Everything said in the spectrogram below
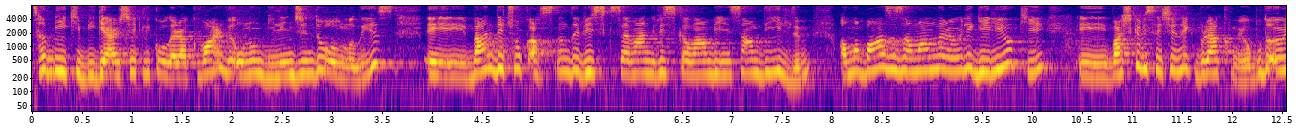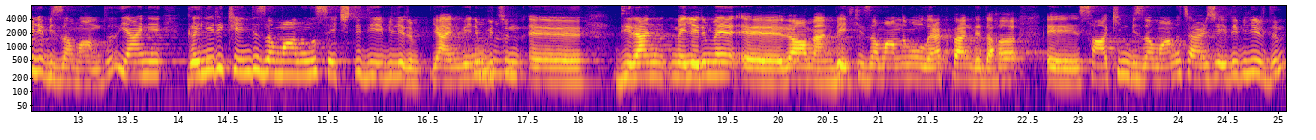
Tabii ki bir gerçeklik olarak var ve onun bilincinde olmalıyız. Ee, ben de çok aslında risk seven, risk alan bir insan değildim. Ama bazı zamanlar öyle geliyor ki e, başka bir seçenek bırakmıyor. Bu da öyle bir zamandı. Yani galeri kendi zamanını seçti diyebilirim. Yani benim bütün e, direnmelerime e, rağmen belki zamanlama olarak ben de daha e, sakin bir zamanı tercih edebilirdim.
